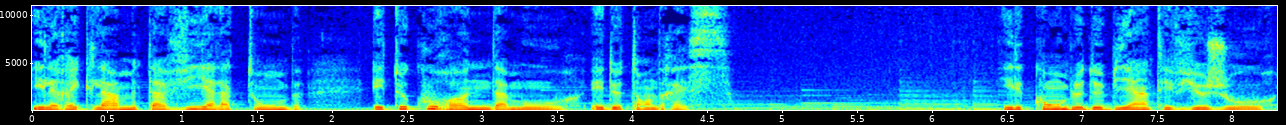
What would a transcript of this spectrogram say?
Il réclame ta vie à la tombe et te couronne d'amour et de tendresse. Il comble de bien tes vieux jours,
